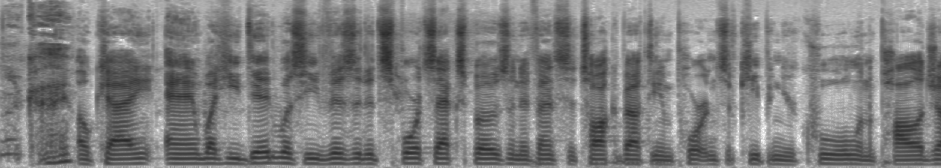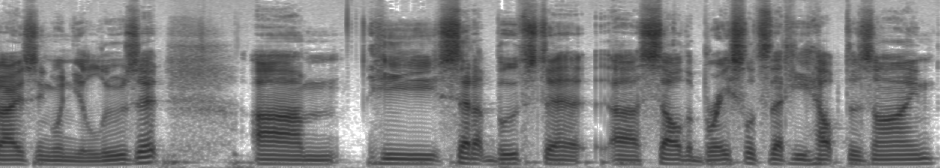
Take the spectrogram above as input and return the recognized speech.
Okay. Okay. And what he did was he visited sports expos and events to talk about the importance of keeping your cool and apologizing when you lose it. Um, he set up booths to uh, sell the bracelets that he helped design,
